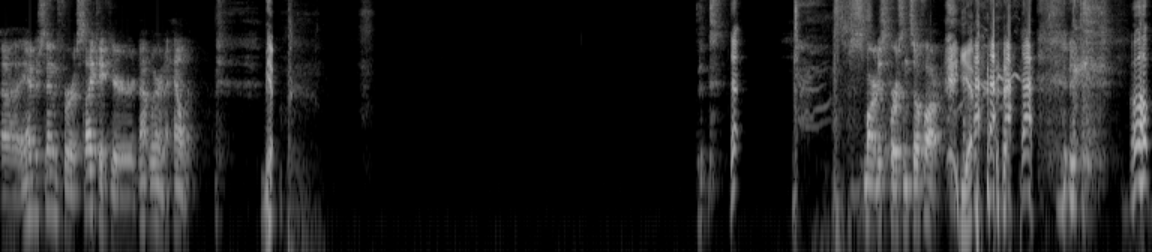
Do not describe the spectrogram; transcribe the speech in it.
Uh, Anderson, for a psychic, you're not wearing a helmet. Yep. Yep. Smartest person so far. Yep. Oh,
